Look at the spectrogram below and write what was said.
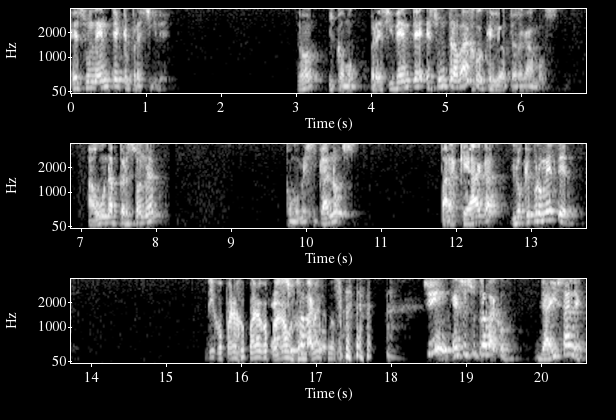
es un ente que preside. ¿No? Y como presidente es un trabajo que le otorgamos a una persona como mexicanos para que haga lo que promete. Digo, para algo, para algo es pagamos impuestos. Sí, ese es su trabajo. De ahí sale,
